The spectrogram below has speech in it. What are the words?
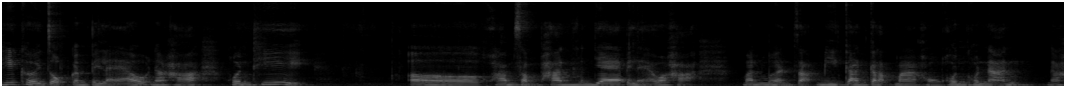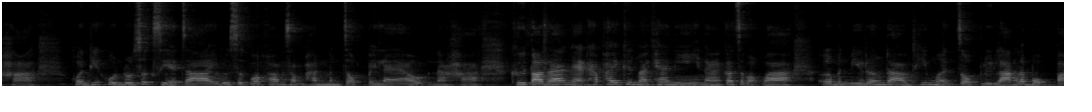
ที่เคยจบกันไปแล้วนะคะ คนที่เอ่อความสัมพันธ์มันแย่ไปแล้วอะค่ะ มันเหมือนจะมีการกลับมาของคนคนนั้นนะคะ คนที่คุณรู้สึกเสียใจ รู้สึกว่าความสัมพันธ์มันจบไปแล้วนะคะ คือตอนแรกเนี่ยถ้าไพ่ขึ้นมาแค่นี้นะก็จะบอกว่าเออมันมีเรื่องราวที่เหมือนจบหรือล้างระบบไป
